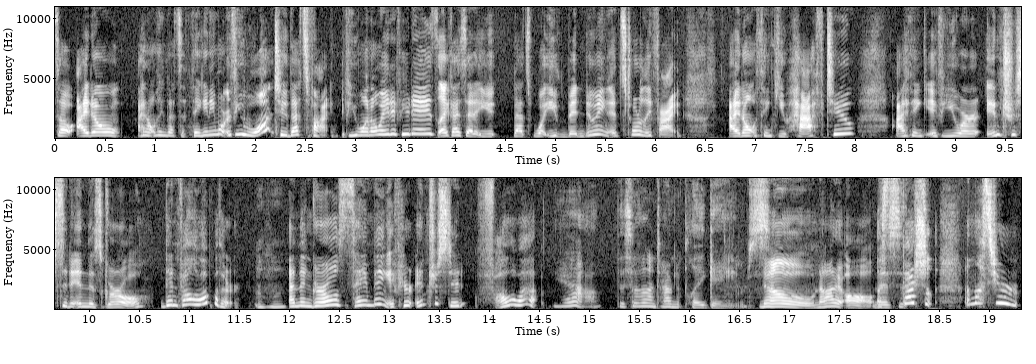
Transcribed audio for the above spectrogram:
So I don't, I don't think that's a thing anymore. If you want to, that's fine. If you want to wait a few days, like I said, you, that's what you've been doing. It's totally fine. I don't think you have to. I think if you are interested in this girl, then follow up with her. Mm-hmm. And then girls, same thing. If you're interested, follow up. Yeah. This isn't a time to play games. No, not at all. This is- Especially unless you're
